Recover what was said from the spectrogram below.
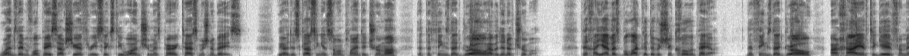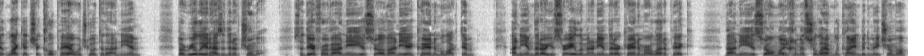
Wednesday before Pesach, Shir 361, Shumas Perik Tes Mishnah Beis. We are discussing if someone planted truma, that the things that grow have a din of truma. The chayeves balakat of a shikcho v'peah. The things that grow are chayev to give from it leket shikcho peah, which go to the aniyim, but really it has a din of truma. So therefore, v'ani Yisrael v'ani koyanim alaktim, aniyim that are Yisraelim and aniyim that are koyanim are allowed to pick. V'ani Yisrael moichem es shalahem l'kayin b'dmei truma.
